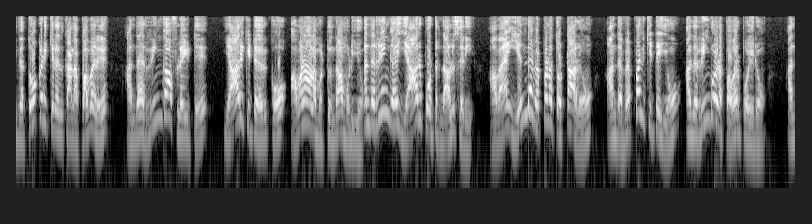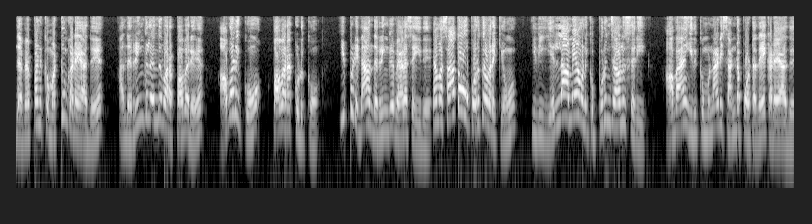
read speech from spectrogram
இதை தோக்கடிக்கிறதுக்கான பவர் அந்த ரிங் ஆஃப் லைட்டு யாருக்கிட்ட இருக்கோ அவனால மட்டும்தான் முடியும். அந்த ரிங்கை யார் போட்டிருந்தாலும் சரி அவன் எந்த வெப்பனை தொட்டாலும் அந்த வெப்பன் கிட்டேயும் அந்த ரிங்கோட பவர் போயிடும். அந்த வெப்பனுக்கு மட்டும் கிடையாது அந்த ரிங்ல இருந்து வர பவர் அவனுக்கும் பவரை கொடுக்கும். இப்படிதான் அந்த ரிங்கு வேலை செய்யுது. நம்ம சாத்தாவை பொறுத்த வரைக்கும் இது எல்லாமே அவனுக்கு புரிஞ்சாலும் சரி அவன் இதுக்கு முன்னாடி சண்டை போட்டதே கிடையாது.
